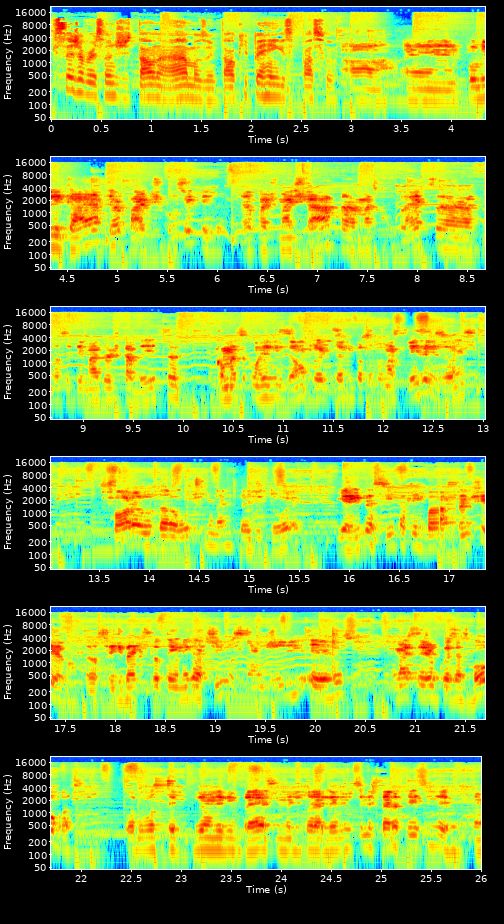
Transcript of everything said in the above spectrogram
que seja a versão digital na Amazon e tal? Que perrengue você passou? É, publicar é a pior parte, com certeza. É a parte mais chata, mais complexa, você tem mais dor de cabeça. Começa com revisão, foi que passou por umas três revisões, fora o da última, né, da editora. E ainda assim tá com bastante erro. Os feedbacks que eu tenho negativos são de erros, que sejam coisas bobas, quando você vê um livro impresso, uma editora grande, você não espera ter esses erros. Então,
